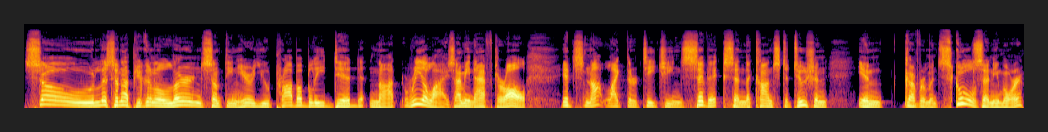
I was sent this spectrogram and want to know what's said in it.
So, listen up. You're going to learn something here you probably did not realize. I mean, after all, it's not like they're teaching civics and the Constitution in government schools anymore.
